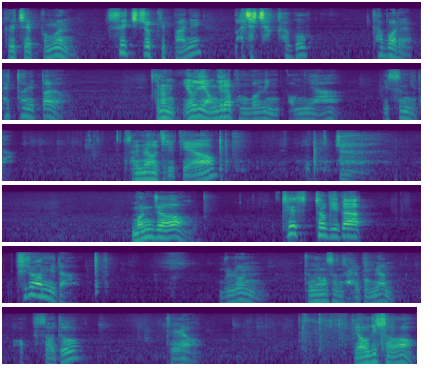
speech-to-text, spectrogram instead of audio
그 제품은 스위치 쪽 기판이 빠자작 하고 타버려요. 패턴이 떠요. 그럼 여기 연결할 방법이 없냐? 있습니다. 설명을 드릴게요. 자, 먼저 테스터기가 필요합니다. 물론 동영상 잘 보면 없어도 돼요. 여기서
